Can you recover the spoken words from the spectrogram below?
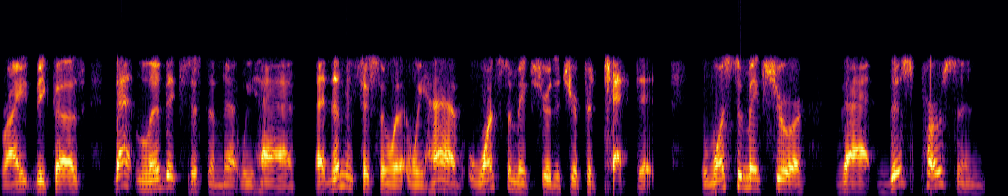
right? Because that limbic system that we have, that limbic system that we have, wants to make sure that you're protected. It wants to make sure that this person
